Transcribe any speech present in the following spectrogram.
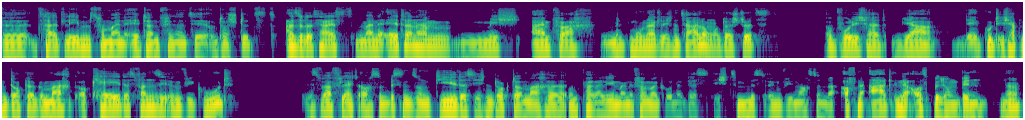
äh, zeitlebens von meinen Eltern finanziell unterstützt. Also das heißt, meine Eltern haben mich einfach mit monatlichen Zahlungen unterstützt, obwohl ich halt, ja, gut, ich habe einen Doktor gemacht, okay, das fanden sie irgendwie gut. Es war vielleicht auch so ein bisschen so ein Deal, dass ich einen Doktor mache und parallel meine Firma gründe, dass ich zumindest irgendwie noch so eine, auf eine Art in der Ausbildung bin. Ne?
